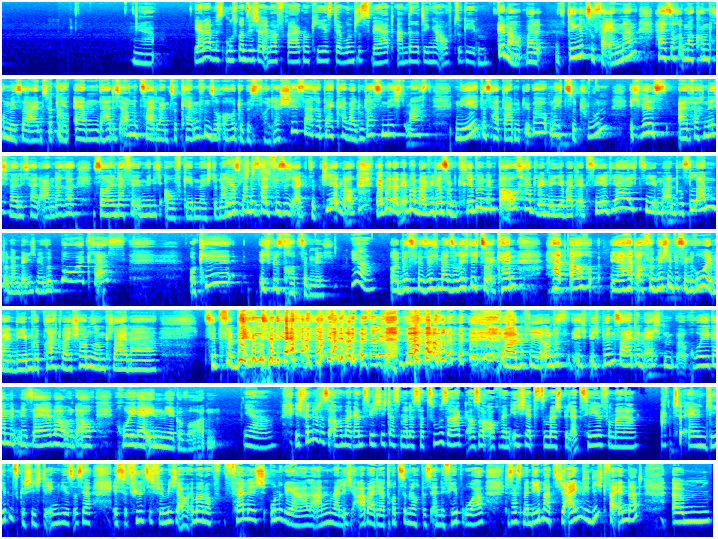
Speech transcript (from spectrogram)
Ja. Ja, da muss man sich dann immer fragen, okay, ist der Wunsch es wert, andere Dinge aufzugeben? Genau, weil Dinge zu verändern heißt auch immer Kompromisse einzugehen. Genau. Ähm, da hatte ich auch eine Zeit lang zu kämpfen, so, oh, du bist voll der Schisser, Rebecca, weil du das nicht machst. Nee, das hat damit überhaupt nichts zu tun. Ich will es einfach nicht, weil ich halt andere Säulen dafür irgendwie nicht aufgeben möchte. Und dann ja, muss man richtig. das halt für sich akzeptieren. Und auch wenn man dann immer mal wieder so ein Kribbeln im Bauch hat, wenn dir jemand erzählt, ja, ich ziehe in ein anderes Land, und dann denke ich mir so, boah, krass okay, ich will es trotzdem nicht. Ja. Und das für sich mal so richtig zu erkennen, hat auch, ja, hat auch für mich ein bisschen Ruhe in mein Leben gebracht, weil ich schon so ein kleiner Zipfel bin, der, der gern viel. Und das, ich, ich bin seitdem echt ruhiger mit mir selber und auch ruhiger in mir geworden. Ja, ich finde das auch immer ganz wichtig, dass man das dazu sagt. Also auch wenn ich jetzt zum Beispiel erzähle von meiner aktuellen Lebensgeschichte irgendwie. Es ist ja, es fühlt sich für mich auch immer noch völlig unreal an, weil ich arbeite ja trotzdem noch bis Ende Februar. Das heißt, mein Leben hat sich eigentlich nicht verändert. Ähm,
